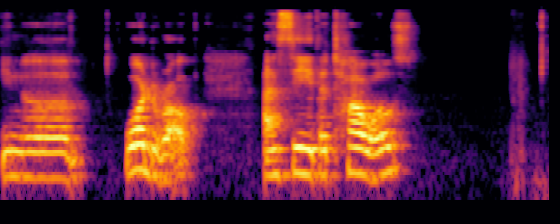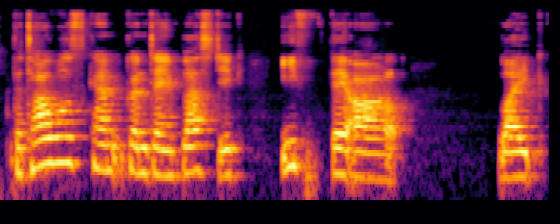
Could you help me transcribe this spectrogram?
in the wardrobe and see the towels. The towels can contain plastic if they are like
